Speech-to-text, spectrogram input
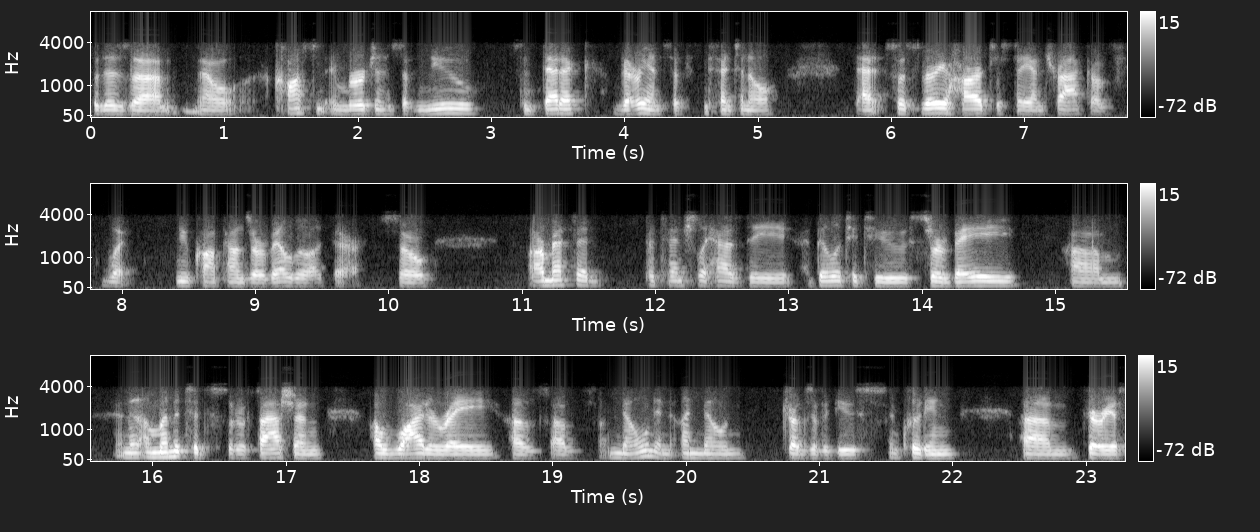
So there's a um, you know, constant emergence of new synthetic variants of fentanyl. That so it's very hard to stay on track of what new compounds are available out there. So our method potentially has the ability to survey um, in an unlimited sort of fashion a wide array of, of known and unknown drugs of abuse, including um, various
